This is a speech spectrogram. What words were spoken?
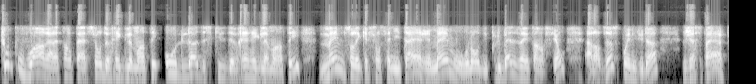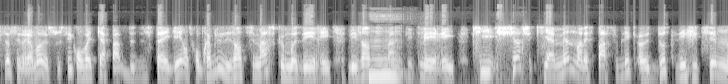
tout pouvoir a la tentation de réglementer au-delà de ce qu'il devrait réglementer, même sur les questions sanitaires et même au nom des plus belles intentions. Alors, de ce point de vue-là, j'espère, puis ça, c'est vraiment un souci, qu'on va être capable de distinguer entre ce qu'on pourrait appeler les anti-masques modérés, les anti-masques éclairés, qui cherchent, qui amènent dans l'espace public un doute légitime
